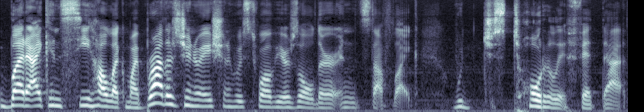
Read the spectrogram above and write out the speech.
but I can see how like my brother's generation, who's 12 years older and stuff, like would just totally fit that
